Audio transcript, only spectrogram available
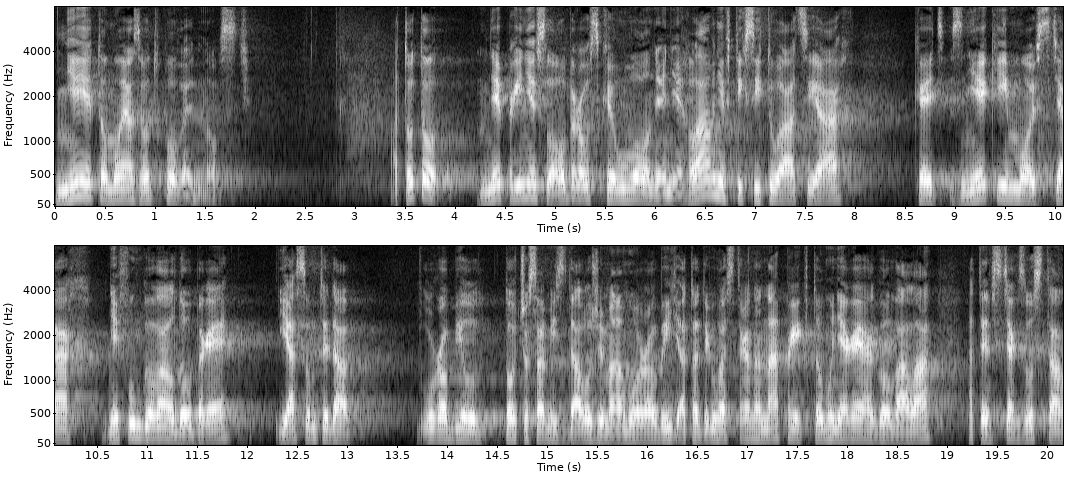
Nie je to moja zodpovednosť. A toto mne prinieslo obrovské uvoľnenie, hlavne v tých situáciách, keď s niekým môj vzťah nefungoval dobre, ja som teda urobil to, čo sa mi zdalo, že mám urobiť a tá druhá strana napriek tomu nereagovala a ten vzťah zostal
